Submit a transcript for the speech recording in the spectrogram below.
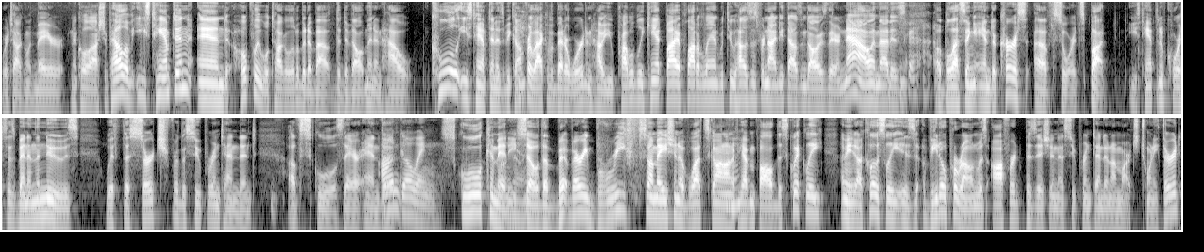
We're talking with Mayor Nicole LaChapelle of Easthampton, and hopefully we'll talk a little bit about the development and how cool Easthampton has become, for lack of a better word, and how you probably can't buy a plot of land with two houses for $90,000 there now, and that is a blessing and a curse of sorts. But Easthampton, of course, has been in the news with the search for the superintendent of schools there and the Ongoing. school committee. So the b- very brief summation of what's gone on, if you haven't followed this quickly, I mean uh, closely, is Vito Perrone was offered position as superintendent on March 23rd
